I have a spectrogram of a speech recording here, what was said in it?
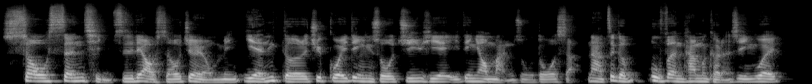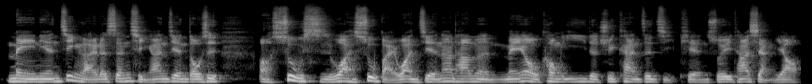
收申请资料时候就有明严格的去规定说，GPA 一定要满足多少。那这个部分，他们可能是因为每年进来的申请案件都是。啊，数十万、数百万件，那他们没有空一一的去看这几篇，所以他想要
